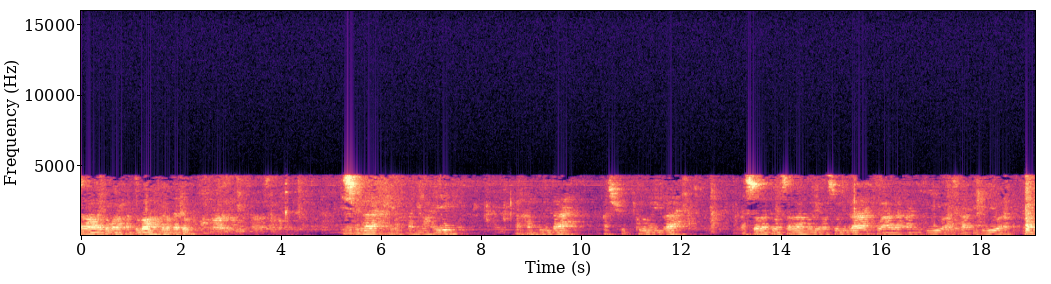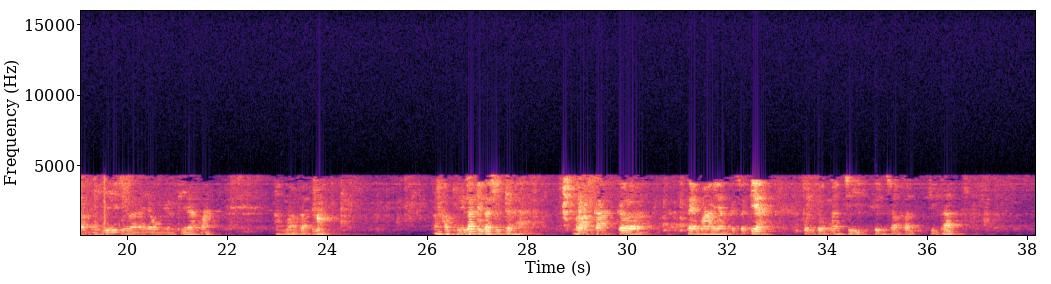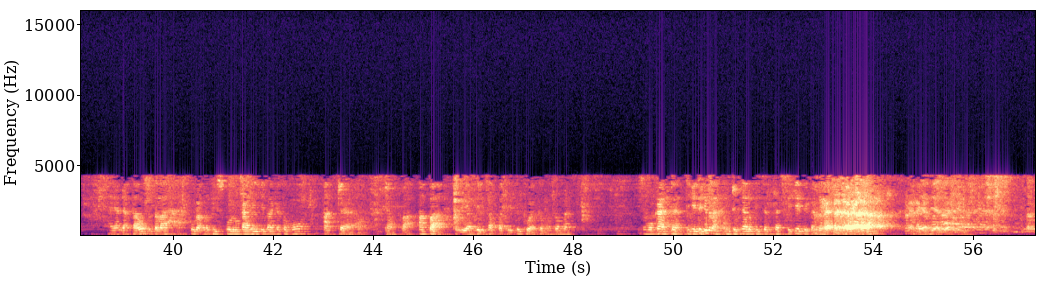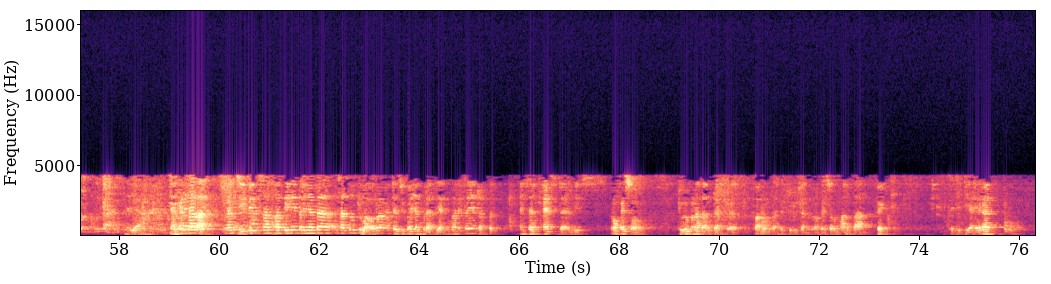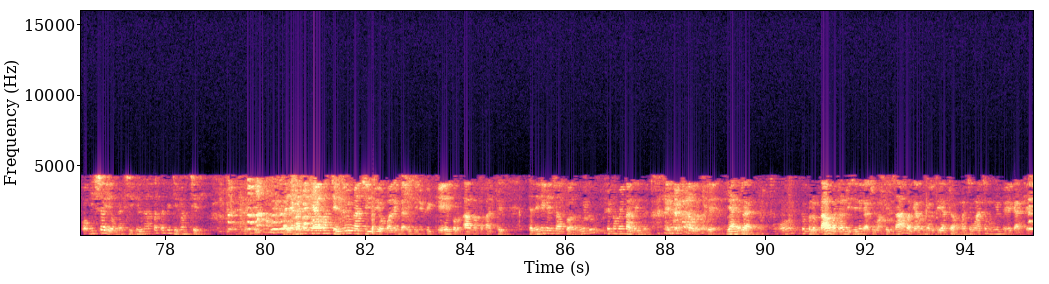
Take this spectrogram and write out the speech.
Assalamualaikum warahmatullahi wabarakatuh. Bismillahirrahmanirrahim. Alhamdulillah, asyukurillah, Assalatu wassalamu li rasulillah Wa ala alihi wa ashabihi wa atba'ihi ila yaumil qiyamah Amma ba'du Alhamdulillah kita sudah melangkah ke tema yang kesekian Untuk ngaji filsafat kita. Saya tidak tahu setelah kurang lebih 10 kali kita ketemu ada dampak apa kuliah filsafat itu buat teman-teman? Semoga ada dikit-dikit lah hidupnya lebih cerdas sedikit dibanding saya kayak biasa. Ya, jangan salah. Ngaji filsafat ini ternyata satu dua orang ada juga yang perhatian. Kemarin saya dapat SMS dari profesor. Dulu pernah tak undang ke fakultas kejurusan Profesor Marta Beck. Jadi dia heran, kok bisa ya ngaji filsafat tapi di masjid? Bayangannya dia masjid itu ngaji itu ya paling tidak sini fikih, Quran atau hadis. Dan ini filsafat, itu fenomenal itu. Dia heran. Oh, itu belum tahu padahal di sini nggak cuma filsafat kalau ngerti ada macam-macam mungkin saya kaget.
